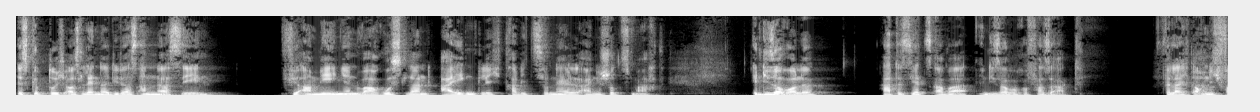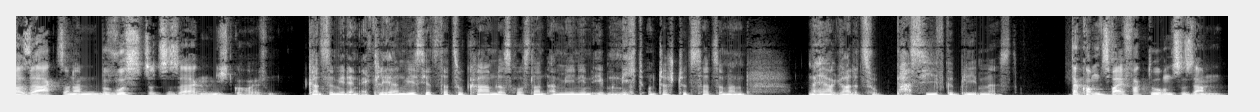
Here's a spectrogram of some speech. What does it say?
Es gibt durchaus Länder, die das anders sehen. Für Armenien war Russland eigentlich traditionell eine Schutzmacht. In dieser Rolle hat es jetzt aber in dieser Woche versagt. Vielleicht auch nicht versagt, sondern bewusst sozusagen nicht geholfen. Kannst du mir denn erklären, wie es jetzt dazu kam, dass Russland Armenien eben nicht unterstützt hat, sondern, naja, geradezu passiv geblieben ist? Da kommen zwei Faktoren zusammen.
